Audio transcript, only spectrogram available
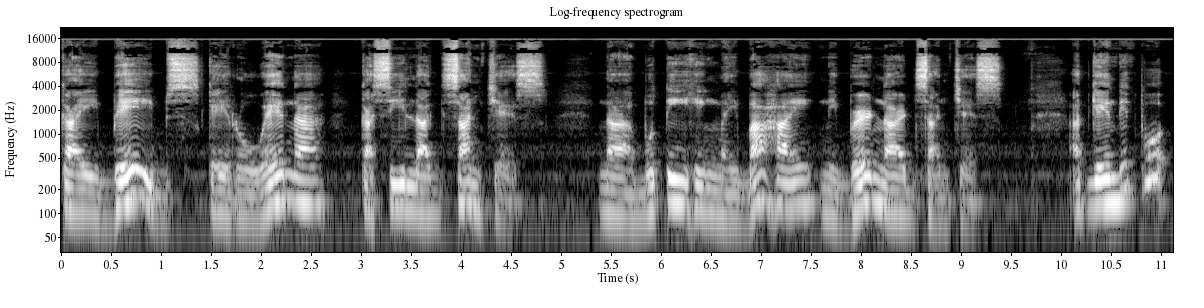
kay Babes, kay Rowena Casilag Sanchez na butihing may bahay ni Bernard Sanchez. At gayon din po,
